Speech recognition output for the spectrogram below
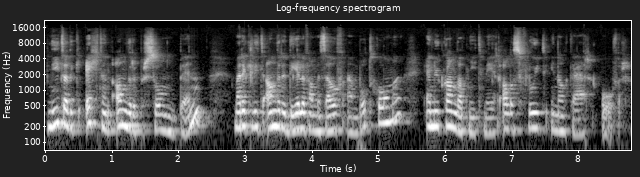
Niet dat ik echt een andere persoon ben, maar ik liet andere delen van mezelf aan bod komen en nu kan dat niet meer. Alles vloeit in elkaar over.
